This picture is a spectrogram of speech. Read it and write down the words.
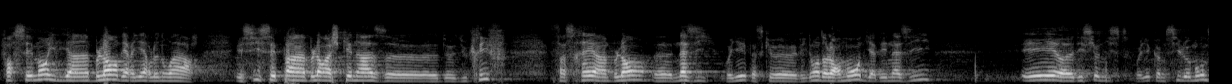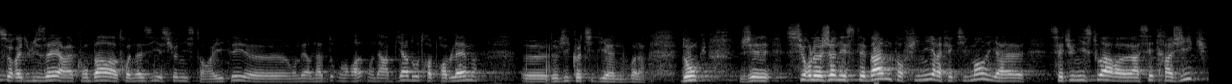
forcément il y a un blanc derrière le noir. Et si c'est pas un blanc ashkénaze euh, du CRIF, ça serait un blanc euh, nazi. Vous voyez, parce que évidemment dans leur monde il y a des nazis et des sionistes. Vous voyez, comme si le monde se réduisait à un combat entre nazis et sionistes. En réalité, on, a, bien d'autres problèmes de vie quotidienne. Voilà. Donc, sur le jeune Esteban, pour finir, effectivement, c'est une histoire assez tragique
